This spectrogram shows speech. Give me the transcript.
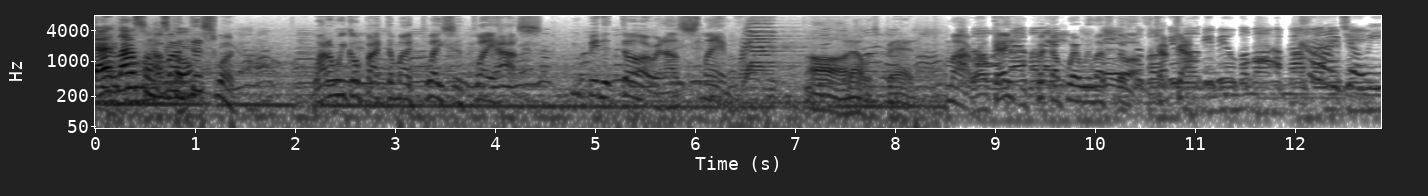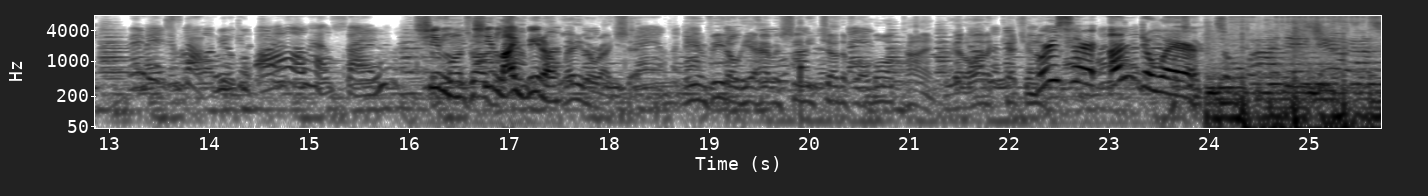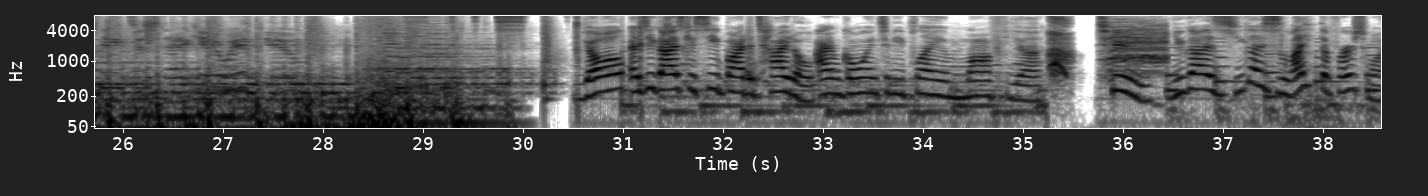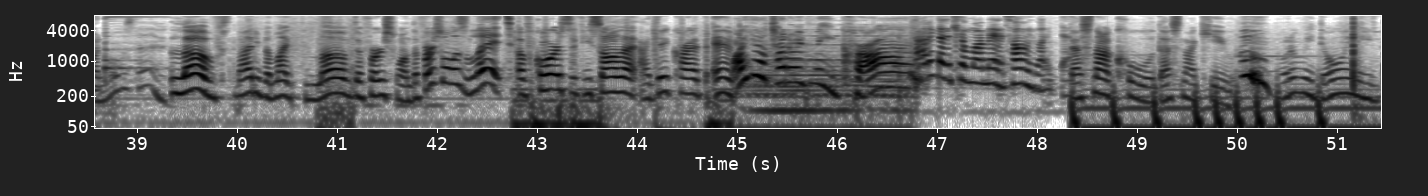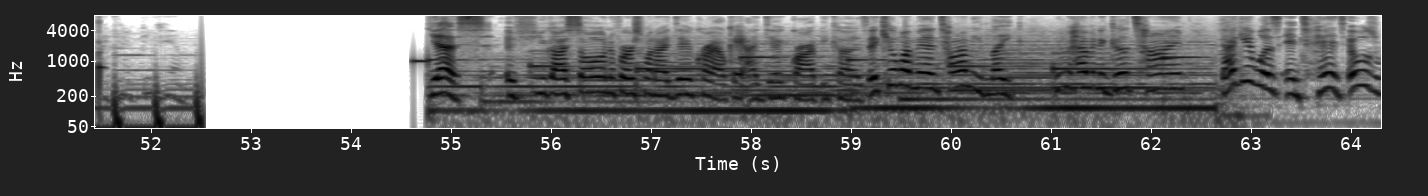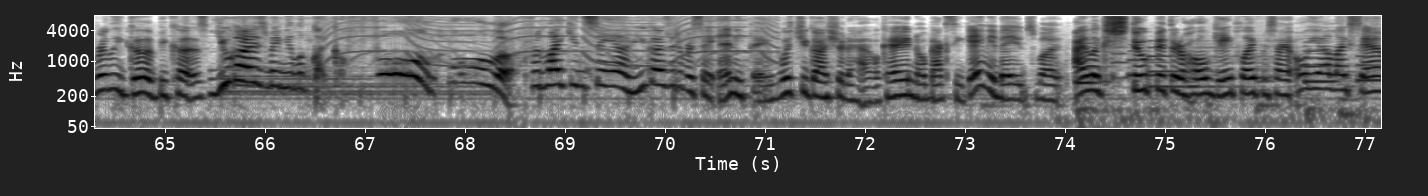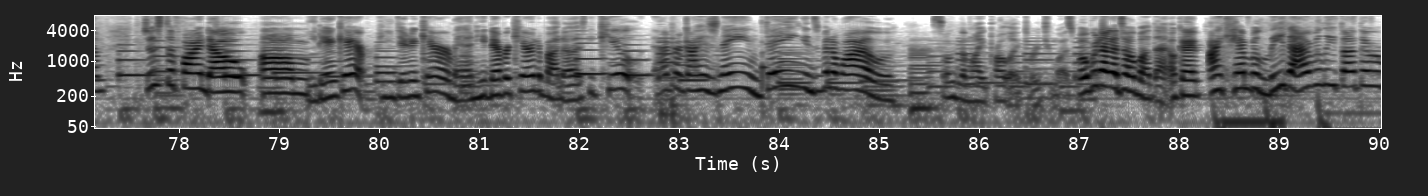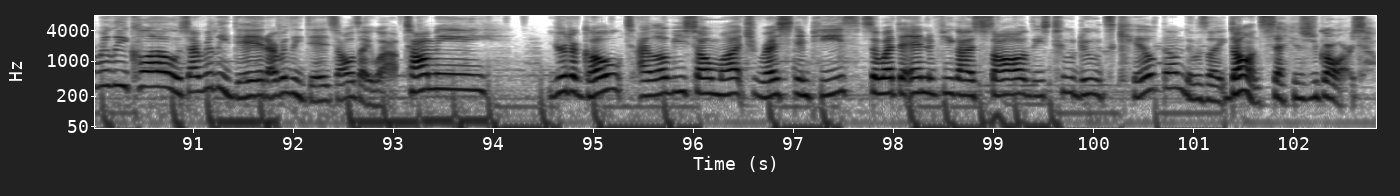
That last one How about cool. this one? Why don't we go back to my place and play house? You be the door and I'll slam you. Oh, that was bad. Tomorrow, okay? We'll pick up where we left off. Chop chop. Come on, Joey. Gotta make it stop where we can all have fun. She Fun's she liked Vito. Later, I said. Me and Vito here haven't seen each other for a long time. We got a lot of catching up. Where's her underwear? Y'all, as you guys can see by the title, I'm going to be playing Mafia 2. You guys, you guys liked the first one. What was that? Love, not even like, love the first one. The first one was lit. Of course, if you saw that, I did cry at the end. Why are you trying to make me cry? I ain't gotta kill my man Tommy like that. That's not cool. That's not cute. what are we doing? Yes, if you guys saw in the first one, I did cry. Okay, I did cry because they killed my man Tommy. Like, we were having a good time. That game was intense. It was really good because you guys made me look like a fool. Fool. For liking Sam. You guys didn't ever say anything, which you guys should have, okay? No backseat gaming babes, but I look stupid through the whole gameplay for saying, oh yeah, I like Sam just to find out um he didn't care. He didn't care man. He never cared about us. He killed i forgot his name. Dang it's been a while. So we've been like probably like three two months. But we're not gonna talk about that okay? I can't believe that. I really thought they were really close. I really did. I really did. So i was like wow. Tommy you're the GOAT. I love you so much. Rest in peace. So at the end, if you guys saw these two dudes killed them, there was like, Don set his regards.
